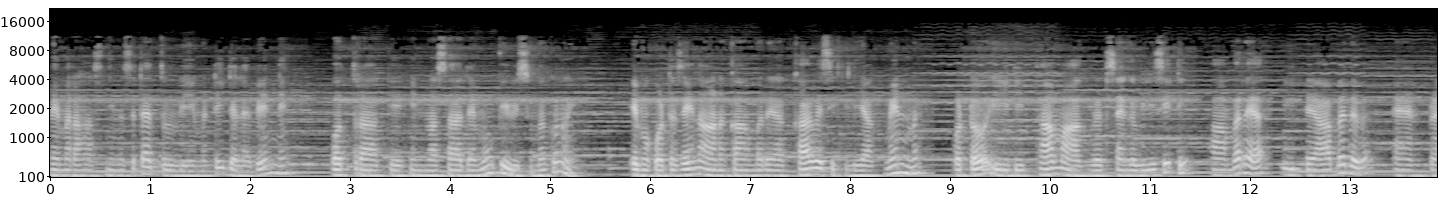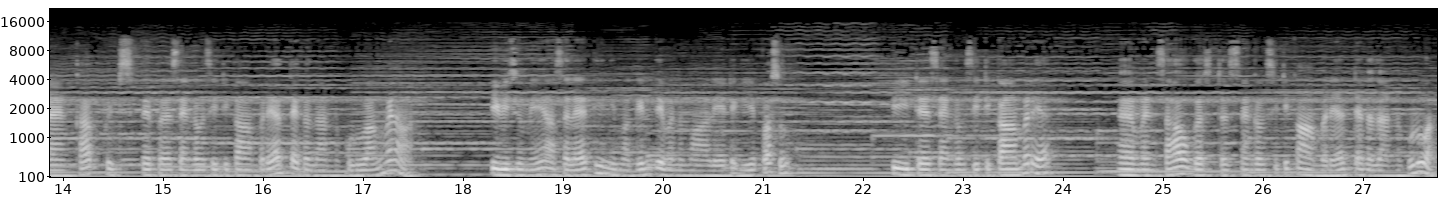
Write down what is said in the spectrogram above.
මෙම රහස් නිවසට ඇතුල්වීමට ඉඩ ලැබෙන්නේ පොත්‍රාකයකින් වසා දැමූ පිවිසුමකුණුයි. එම කොටසේ නානකාමරයක් හා වෙසිකිලියක් මෙන්ම ොටෝ ඊඩිත් හා මාග්‍රට් සැඟවී සිටි කාම්බරයත් ඊට ආබදව ඇන් ප්‍රෑන්කා පිටස් පෙප සැඟව සිටි කාම්පරයක් දැකගන්න පුළුවන් වෙනවා. පිවිසුමේ අසල ඇති නිමගින් දෙවන මාලයට ගිය පසු පීට සැඟව සිටි කාම්බරයක් හමන් සහ ඔගස්ට සැඟව සිටි කාම්බරයක් දැකගන්න පුළුවන්.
